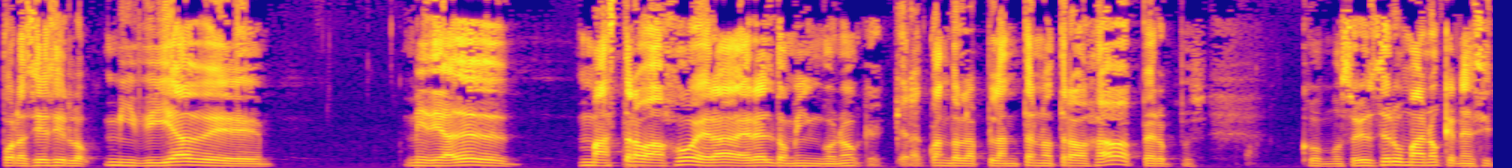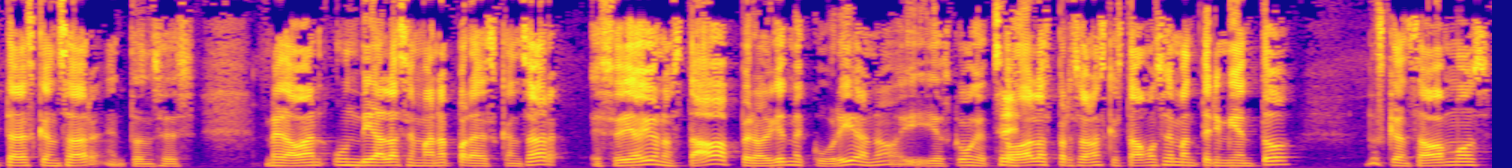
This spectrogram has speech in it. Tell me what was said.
por así decirlo, mi día de, mi día de más trabajo era, era el domingo, ¿no? Que, que era cuando la planta no trabajaba, pero pues, como soy un ser humano que necesita descansar, entonces me daban un día a la semana para descansar. Ese día yo no estaba, pero alguien me cubría, ¿no? Y es como que todas las personas que estábamos en mantenimiento descansábamos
